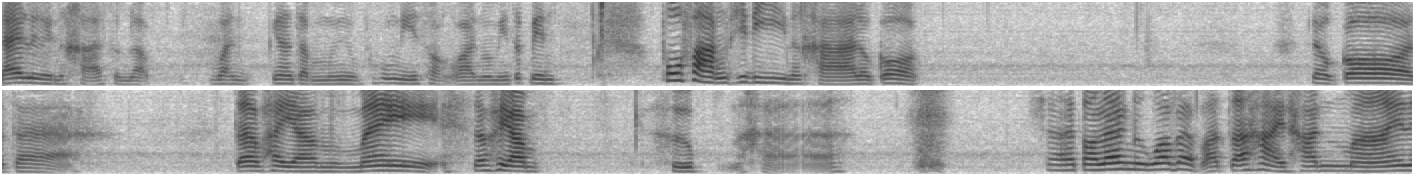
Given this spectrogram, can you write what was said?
ได้เลยนะคะสำหรับ วันงานจับมือพรุ่งนี้สองวันวันนี้จะเป็นผู้ฟังที่ดีนะคะ แล้วก็ แล้วก็จะจะพยายามไม่จะพยายามฮึบนะคะใช่ตอนแรกนึกว่าแบบอาจจะหายทันไหมอะไร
